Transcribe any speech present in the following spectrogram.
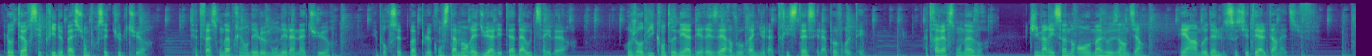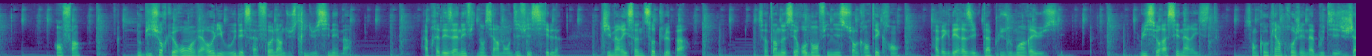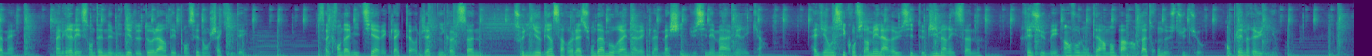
L'auteur s'est pris de passion pour cette culture, cette façon d'appréhender le monde et la nature, et pour ce peuple constamment réduit à l'état d'outsider, aujourd'hui cantonné à des réserves où règne la tristesse et la pauvreté. À travers son œuvre, Jim Harrison rend hommage aux Indiens et à un modèle de société alternatif. Enfin, nous bifurquerons vers Hollywood et sa folle industrie du cinéma. Après des années financièrement difficiles, Jim Harrison saute le pas. Certains de ses romans finissent sur grand écran, avec des résultats plus ou moins réussis. Lui sera scénariste, sans qu'aucun projet n'aboutisse jamais, malgré les centaines de milliers de dollars dépensés dans chaque idée. Sa grande amitié avec l'acteur Jack Nicholson souligne bien sa relation d'amouraine avec la machine du cinéma américain. Elle vient aussi confirmer la réussite de Jim Harrison, résumée involontairement par un patron de studio, en pleine réunion.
